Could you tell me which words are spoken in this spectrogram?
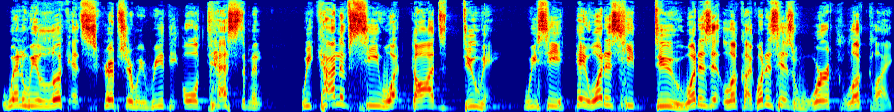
when we look at Scripture, we read the Old Testament, we kind of see what God's doing. We see, hey, what does He do? What does it look like? What does His work look like?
